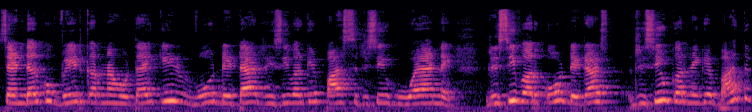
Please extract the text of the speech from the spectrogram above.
सेंडर को वेट करना होता है कि वो डेटा रिसीवर के पास रिसीव हुआ या नहीं। रिसीवर को डेटा रिसीव करने के बाद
